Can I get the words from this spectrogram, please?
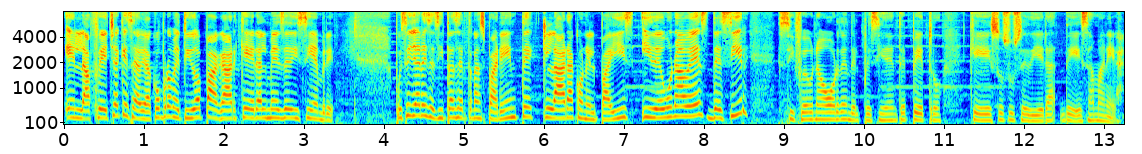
en la fecha que se había comprometido a pagar, que era el mes de diciembre. Pues ella necesita ser transparente, clara con el país y de una vez decir si fue una orden del presidente Petro que eso sucediera de esa manera.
